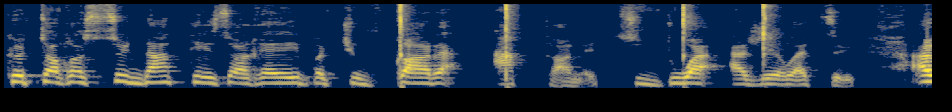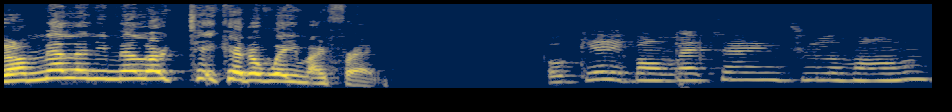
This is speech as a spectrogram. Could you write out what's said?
que tu as reçu dans tes oreilles, but you've got to act on it. Tu dois agir là-dessus. Alors, Melanie Miller, take it away, my friend. OK, bon matin tout le monde.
